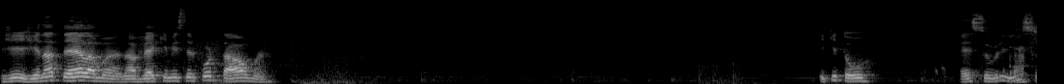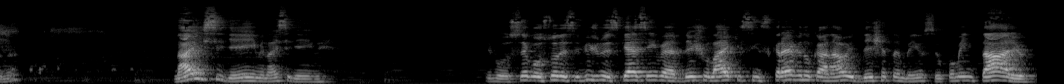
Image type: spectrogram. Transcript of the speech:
GG na tela, mano. A VEC Mr. Portal, mano. E quitou. É sobre isso, né? Nice game, nice game. Se você gostou desse vídeo, não esquece, hein, velho. Deixa o like, se inscreve no canal e deixa também o seu comentário.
